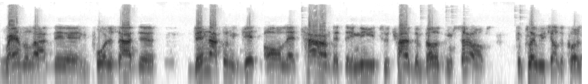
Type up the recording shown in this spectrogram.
Randle out there and Portis out there, they're not going to get all that time that they need to try to develop themselves to play with each other. Because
